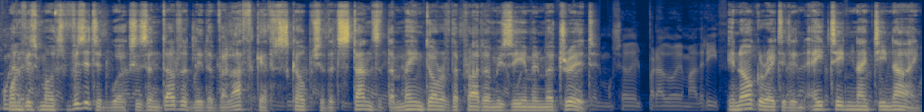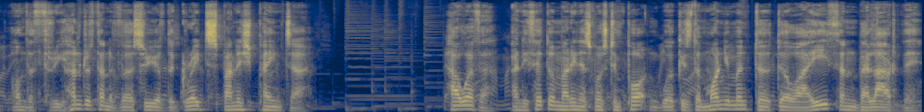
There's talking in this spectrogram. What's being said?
One of his most visited works is undoubtedly the Velázquez sculpture that stands at the main door of the Prado Museum in Madrid. Inaugurated in 1899 on the 300th anniversary of the great Spanish painter. However, Aniceto Marina's most important work is the monument to Daoiz and Velarde,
